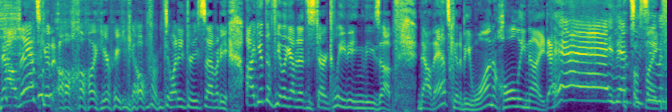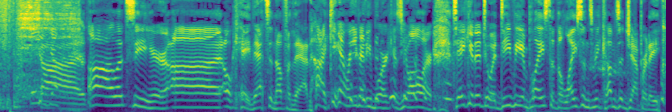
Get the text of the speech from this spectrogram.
Now that's good. Oh, here we go from 2370. I get the feeling I'm gonna have to start cleaning these up. Now that's gonna be one holy night. Hey, that's Oh my even- God. uh, let's see here. Uh, okay, that's enough of that. I can't read anymore because you all are taking it to a deviant place that the license becomes a jeopardy.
